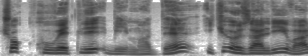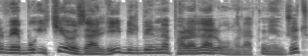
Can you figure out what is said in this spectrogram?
çok kuvvetli bir madde. İki özelliği var ve bu iki özelliği birbirine paralel olarak mevcut.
